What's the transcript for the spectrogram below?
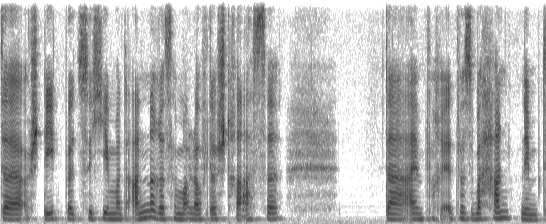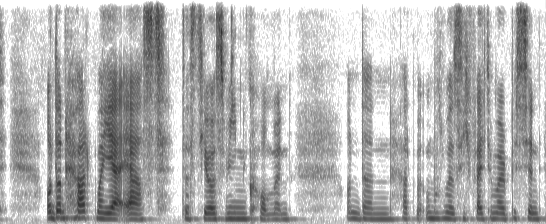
da steht plötzlich jemand anderes einmal auf der Straße, da einfach etwas überhand nimmt. Und dann hört man ja erst, dass die aus Wien kommen. Und dann man, muss man sich vielleicht einmal ein bisschen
